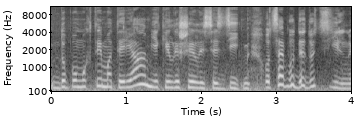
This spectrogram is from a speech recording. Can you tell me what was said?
допомогти матерям, які лишилися з дітьми. Оце буде доцільно.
